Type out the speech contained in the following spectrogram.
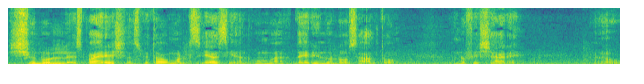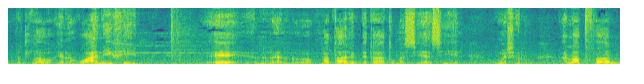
شنو الاسبيريشنز بتاعهم السياسي؟ اللي هم دايرينه لو سالتهم إنه في الشارع آه، وبيطلعوا هنا وعنيفين. إيه ال- المطالب بتاعتهم السياسية. هم شنو؟ الأطفال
